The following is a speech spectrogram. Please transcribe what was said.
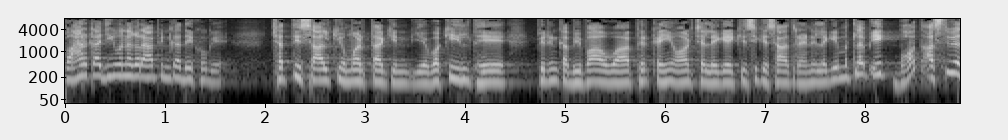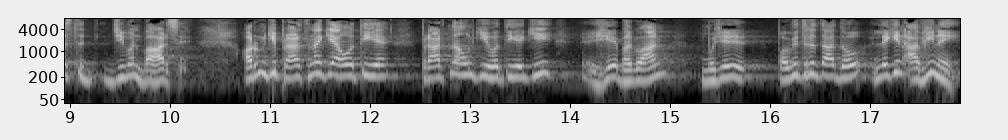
बाहर का जीवन अगर आप इनका देखोगे, छत्तीस साल की उम्र तक इन ये वकील थे, फिर इनका विवाह हुआ, फिर कहीं और चले गए, किसी के साथ रहने लगे। मतलब एक बहुत अस्त व्यस्त जीवन बाहर से। और उनकी प्रार्थना क्या होती है? प्रार्थना उनकी होती है कि, हे भगवान, मुझे पवित्रता दो, लेकिन अभी नहीं।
